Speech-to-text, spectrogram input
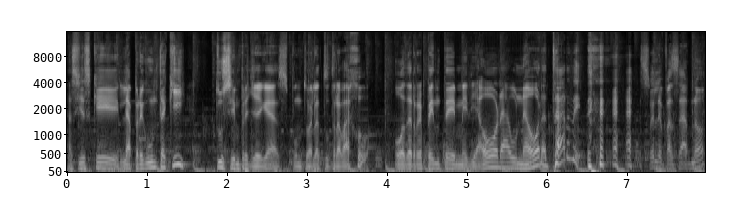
Así es que la pregunta aquí, ¿tú siempre llegas puntual a tu trabajo? ¿O de repente media hora, una hora tarde? Suele pasar, ¿no?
